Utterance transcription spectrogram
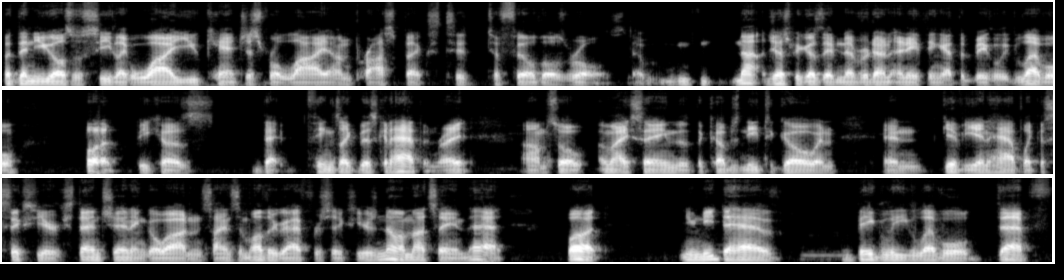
but then you also see like why you can't just rely on prospects to to fill those roles. Not just because they've never done anything at the big league level, but because that things like this could happen, right? Um, so am I saying that the Cubs need to go and and give Ian Happ like a six year extension and go out and sign some other guy for six years? No, I'm not saying that, but you need to have big league level depth,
